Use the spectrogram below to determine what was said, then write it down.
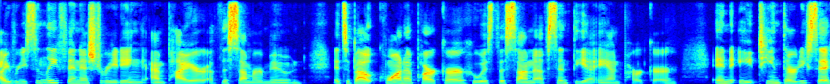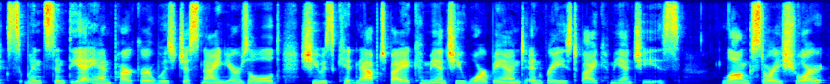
I recently finished reading Empire of the Summer Moon. It's about Quanah Parker, who is the son of Cynthia Ann Parker. In 1836, when Cynthia Ann Parker was just nine years old, she was kidnapped by a Comanche warband and raised by Comanches. Long story short,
